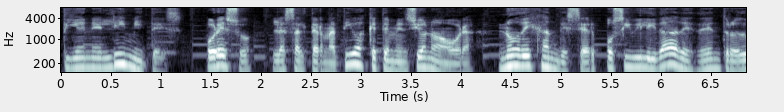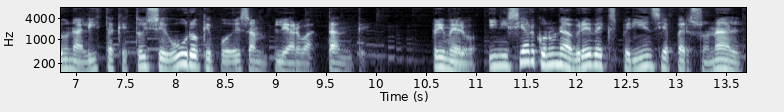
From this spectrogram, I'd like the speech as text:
tiene límites. Por eso, las alternativas que te menciono ahora no dejan de ser posibilidades dentro de una lista que estoy seguro que podés ampliar bastante. Primero, iniciar con una breve experiencia personal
